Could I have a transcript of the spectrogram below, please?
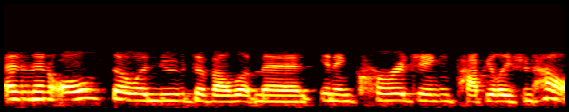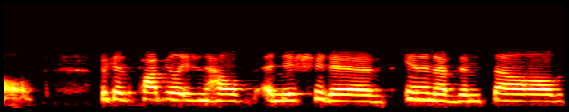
And then also a new development in encouraging population health because population health initiatives in and of themselves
